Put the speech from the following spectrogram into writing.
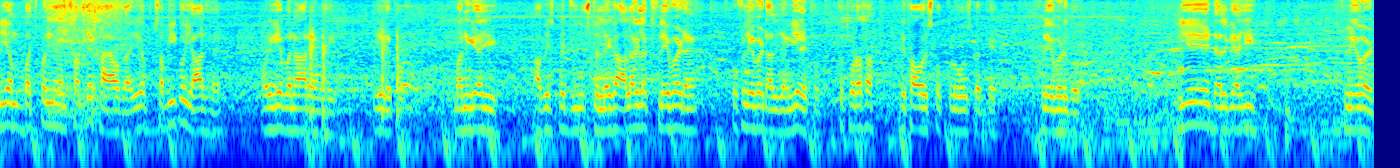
ये हम बचपन में हम सबने खाया होगा, ये अब सभी को याद है। और ये बना रहे हैं भाई, ये देखो, बन गया जी। अब इस पर जूस डलेगा अलग अलग फ्लेवर्ड हैं, वो फ्लेवर डाल जाएँगे, ये देखो। तो थोड़ा सा दिखाओ इसको क्लोज करके फ्लेवर्ड को। ये डल गया जी फ्लेवर्ड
